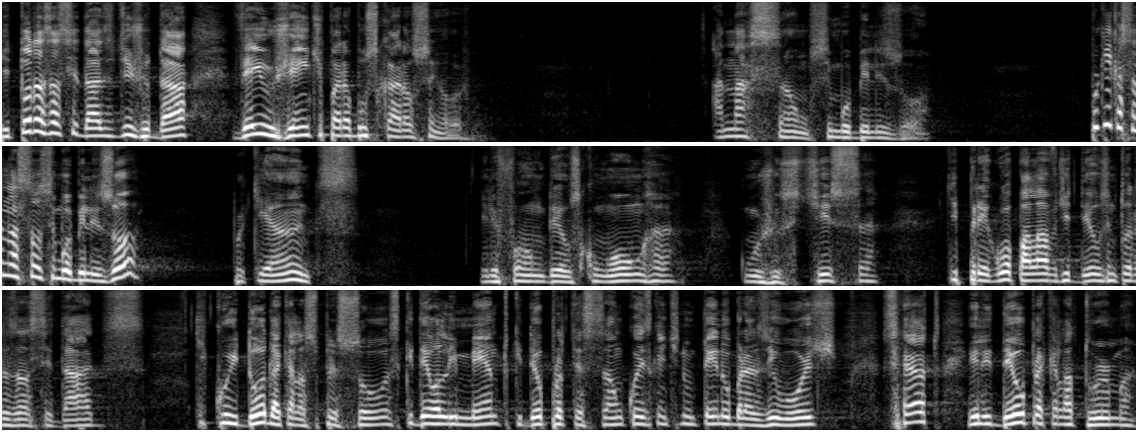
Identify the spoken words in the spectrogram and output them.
de todas as cidades de Judá, veio gente para buscar ao Senhor. A nação se mobilizou. Por que, que essa nação se mobilizou? Porque antes ele foi um Deus com honra, com justiça, que pregou a palavra de Deus em todas as cidades, que cuidou daquelas pessoas, que deu alimento, que deu proteção, coisa que a gente não tem no Brasil hoje, certo? Ele deu para aquela turma.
